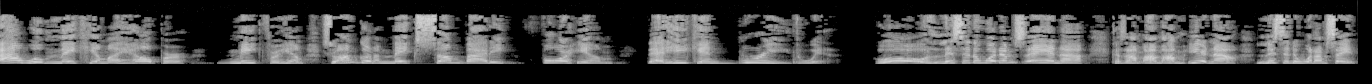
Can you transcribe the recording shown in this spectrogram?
I will make him a helper meet for him. So I'm going to make somebody for him that he can breathe with. Oh, listen to what I'm saying now, cause I'm, I'm, I'm here now. Listen to what I'm saying.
